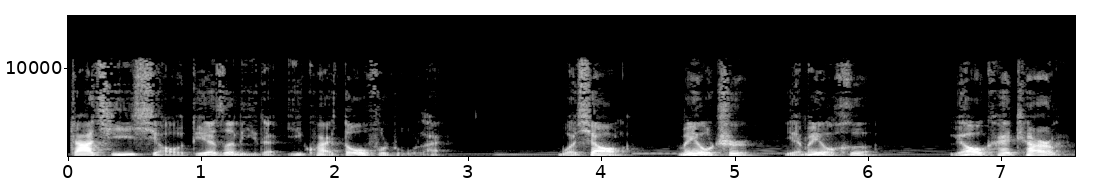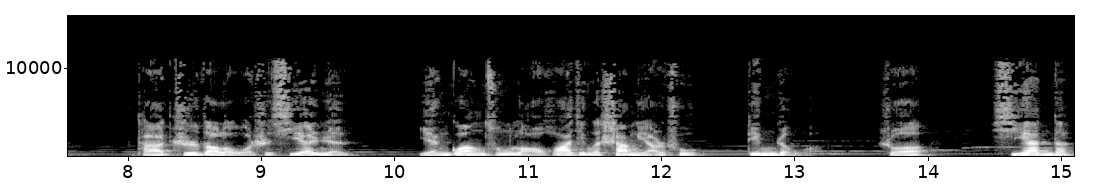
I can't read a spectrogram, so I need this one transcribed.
扎起小碟子里的一块豆腐乳来。我笑了，没有吃，也没有喝，聊开天来。他知道了我是西安人，眼光从老花镜的上沿处盯着我，说：“西安的，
